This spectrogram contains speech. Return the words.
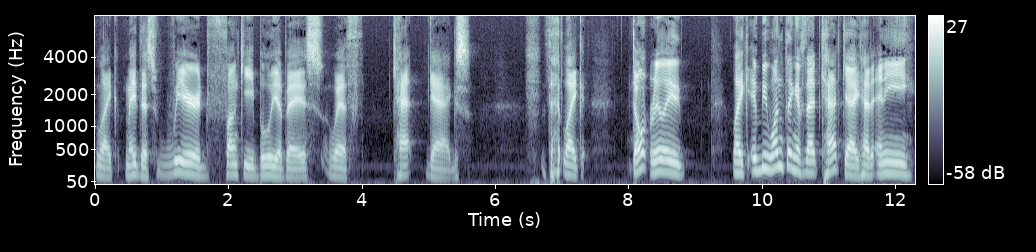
like made this weird funky bouillabaisse with cat gags that like don't really like it'd be one thing if that cat gag had any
